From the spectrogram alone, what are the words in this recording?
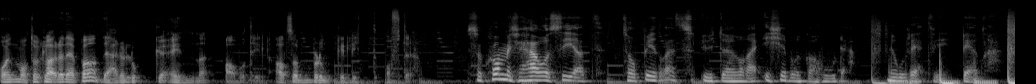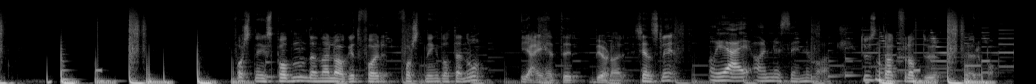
Og en måte å klare det på, det er å lukke øynene av og til. Altså blunke litt oftere. Så kom ikke her og si at toppidrettsutøvere ikke bruker hodet. Nå vet vi bedre. Forskningspodden den er laget for forskning.no. Jeg heter Bjørnar Kjensli. Og jeg Anne Synnevåg. Tusen takk for at du hører på.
